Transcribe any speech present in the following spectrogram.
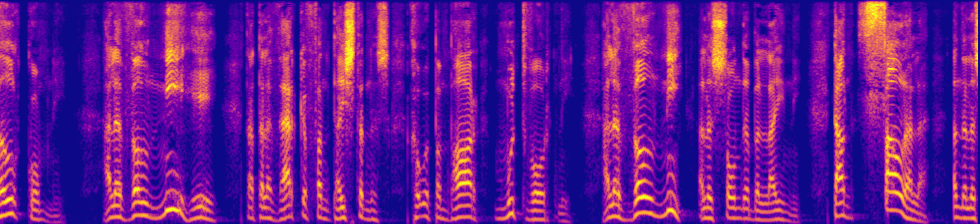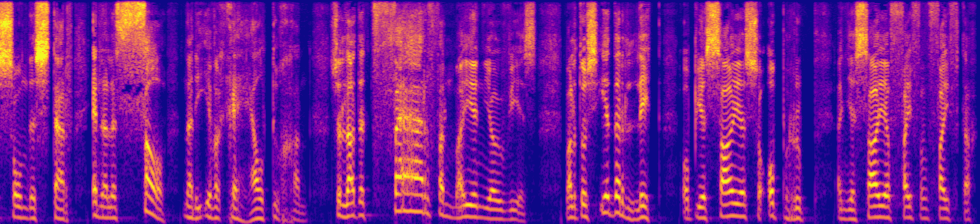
wil kom nie. Hulle wil nie hê dat hulle werke van duisternis geopenbaar moet word nie. Hulle wil nie hulle sonde bely nie, dan sal hulle in hulle sonde sterf en hulle sal na die ewige hel toe gaan. So laat dit ver van my en jou wees. Maar laat ons eerder let op Jesaja se oproep in Jesaja 55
